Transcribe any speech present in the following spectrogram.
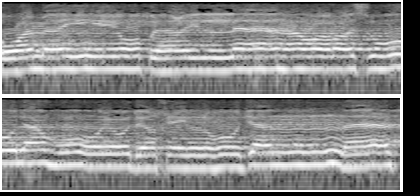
ومن يطع الله ورسوله يدخله جنات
